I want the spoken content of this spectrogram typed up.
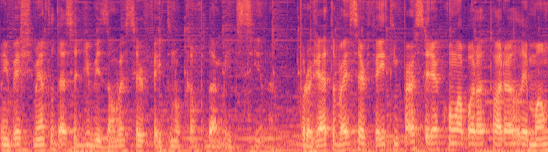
o investimento dessa divisão vai ser feito no campo da medicina. O projeto vai ser feito em parceria com o laboratório alemão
